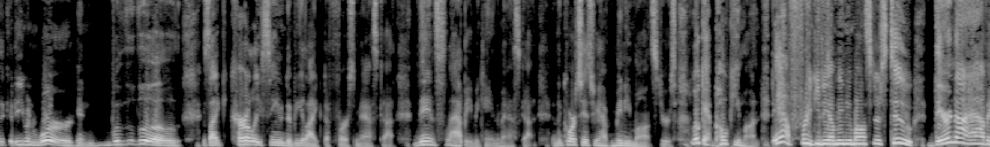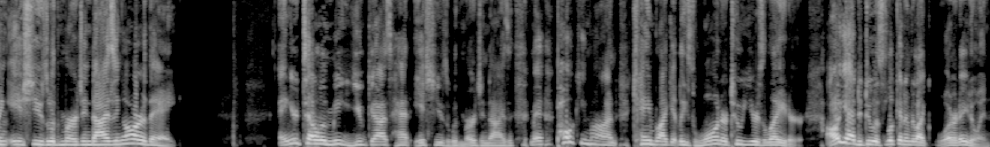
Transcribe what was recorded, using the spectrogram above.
it could even work. And blah, blah, blah. it's like Curly seemed to be like the first mascot. Then Slappy became the mascot. And of course, yes, you have mini monsters. Look at Pokemon. They have freaky damn mini monsters too. They're not having issues with merchandising, are they? And you're telling me you guys had issues with merchandising? Man, Pokemon came like at least one or two years later. All you had to do is look at them and be like, what are they doing?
